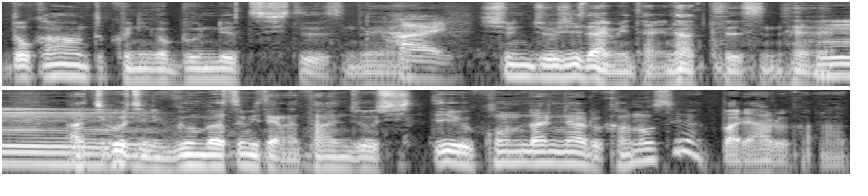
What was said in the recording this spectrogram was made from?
ドカーンと国が分裂してですね、はい、春秋時代みたいになってですねあちこちに軍閥みたいな誕生しっていう混乱になる可能性はやっぱりあるかなっ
